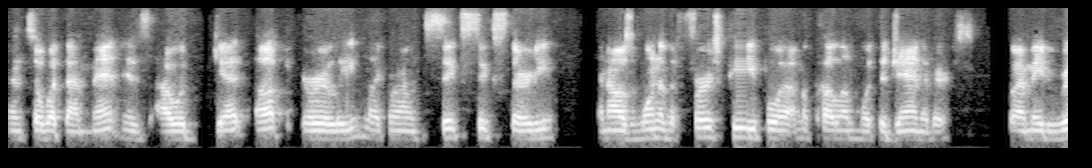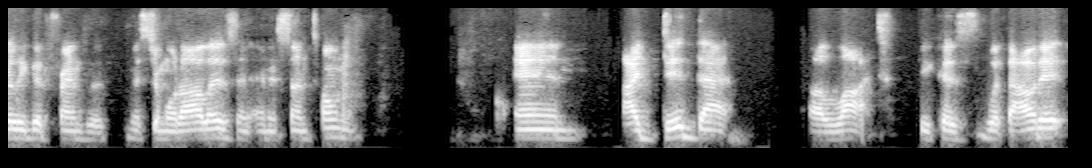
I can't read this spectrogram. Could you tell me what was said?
And so what that meant is I would get up early, like around six, six thirty, and I was one of the first people at McCollum with the janitors. So I made really good friends with Mr. Morales and, and his son Tony. And I did that a lot because without it,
